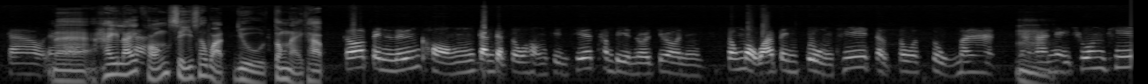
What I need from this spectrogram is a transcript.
1979นะนะคะไฮไลท์ค่ะของสีสวัสดิ์อยู่ตรงไหนครับ ก็เป็นเรื่องของการเติบโตของสินเชื่อทะเบียนรถยนต์ต้องบอกว่าเป็นกลุ่มที่เติบโตสูงมากนะคะอืมในช่วงที่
